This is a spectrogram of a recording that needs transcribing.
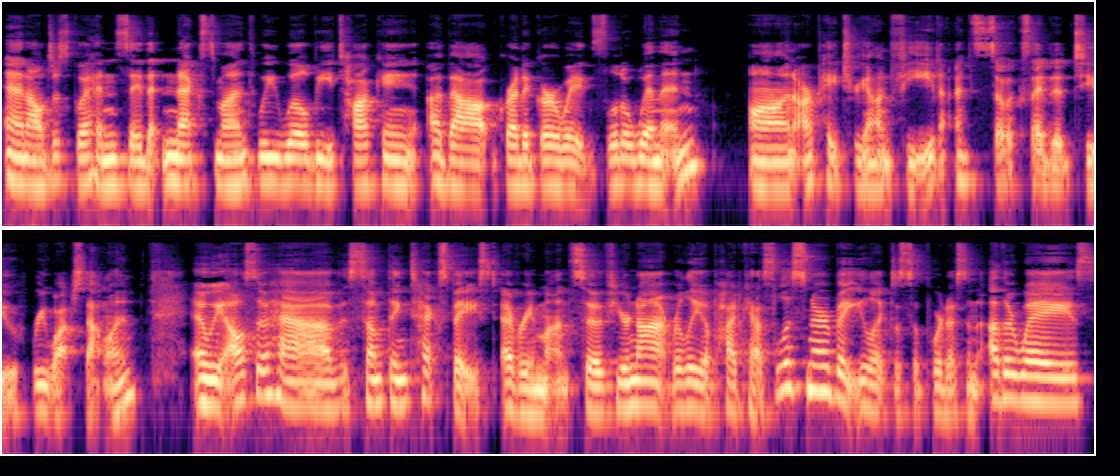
And I'll just go ahead and say that next month we will be talking about Greta Gerwig's Little Women on our Patreon feed. I'm so excited to rewatch that one. And we also have something text based every month. So if you're not really a podcast listener, but you like to support us in other ways,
